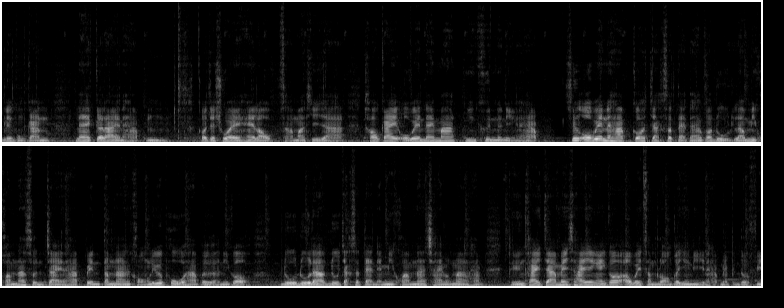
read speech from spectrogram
เรื่องของการแลกก็ได้นะครับอืมก็จะช่วยให้เราสามารถที่จะเข้าใกล้โอเว่นได้มากยิ่งขึ้นนั่นเองนะครับ ซึ่งโอเว่นนะครับก็จากสแตทนะครับก็ดูแล้วมีความน่าสนใจนะครับเป็นตำนานของลิเวอร์พูลครับเอออันนี้ก็ดูดูแล้วดูจากสแตทเนี่ยมีความน่าใช้มากๆนะครับถึงใครจะไม่ใช้ยังไงก็เอาไว้สำรองก็ยังดีนะครับเนี่ยเป็นตัวฟรี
